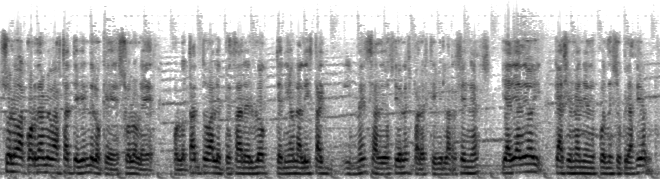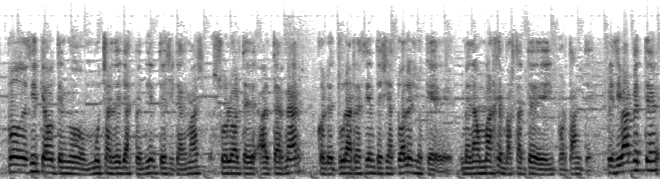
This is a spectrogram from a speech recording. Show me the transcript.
suelo acordarme bastante bien de lo que suelo leer. Por lo tanto, al empezar el blog tenía una lista inmensa de opciones para escribir las reseñas. Y a día de hoy, casi un año después de su creación, puedo decir que aún tengo muchas de ellas pendientes y que además suelo alternar con lecturas recientes y actuales, lo que me da un margen bastante importante. Principalmente,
